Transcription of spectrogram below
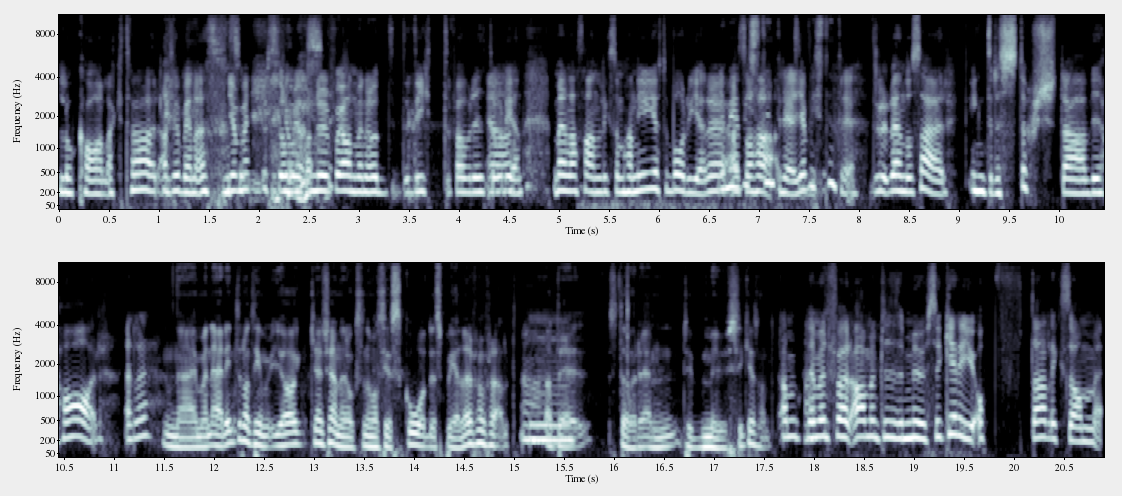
lokal aktör. Alltså jag menar, Ja, men- som jag, nu får jag använda ditt favoritord Ja. igen. Men att han liksom, han är ju göteborgare. Ja, men jag alltså, visste inte det. Jag visste inte det. Det är ändå så här, inte det största vi har, eller? Nej, men är det inte någonting, jag kan känna också när man ser skådespelare framförallt, Mm. att det är större än typ musiker och sånt. Ja, men, nej, men för, ja men precis, musiker är ju ofta liksom eh,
